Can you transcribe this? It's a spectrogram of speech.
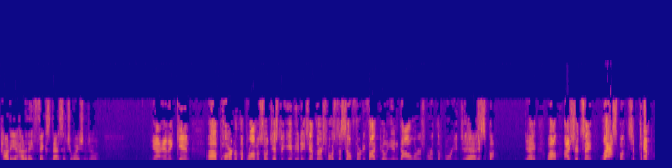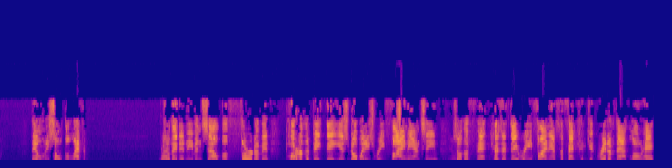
How do you how do they fix that situation, Joe? Yeah, and again, uh, part of the problem. So, just to give you an example, they're supposed to sell thirty-five billion dollars worth of mortgages yes. this month. Okay? Well, I should say last month, September. They only sold eleven. Right. So they didn't even sell a third of it. Part of the big thing is nobody's refinancing. Yep. So the Fed, because if they refinance, the Fed could get rid of that loan. Hey,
